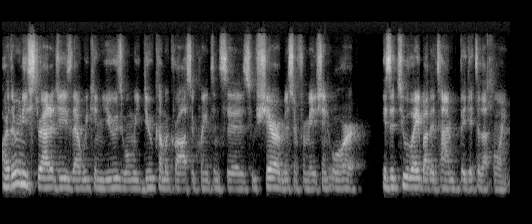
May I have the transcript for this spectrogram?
are there any strategies that we can use when we do come across acquaintances who share misinformation or is it too late by the time they get to that point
